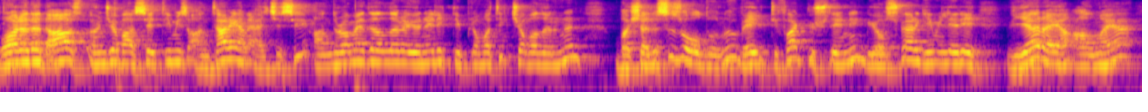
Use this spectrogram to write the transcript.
Bu arada daha önce bahsettiğimiz Antaryan elçisi Andromedalılara yönelik diplomatik çabalarının başarısız olduğunu ve ittifak güçlerinin biyosfer gemileri Viera'ya almaya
